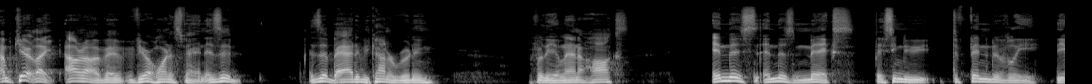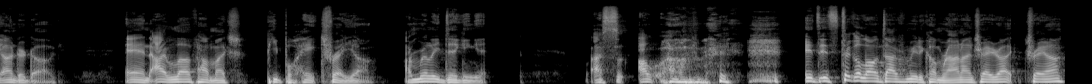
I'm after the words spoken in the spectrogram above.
I'm curious. Like I don't know if, if you're a Hornets fan, is it is it bad to be kind of rooting for the Atlanta Hawks. In this in this mix, they seem to be definitively the underdog. And I love how much people hate Trae Young. I'm really digging it. I, I um, it, it took a long time for me to come around on Trae, Young.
